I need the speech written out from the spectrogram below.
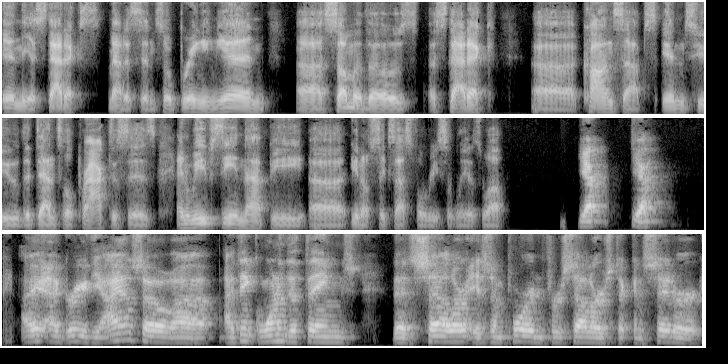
in the aesthetics medicine. So bringing in uh, some of those aesthetic uh, concepts into the dental practices. And we've seen that be uh, you know successful recently as well. Yeah. Yeah. I agree with you. I also uh, i think one of the things that seller is important for sellers to consider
